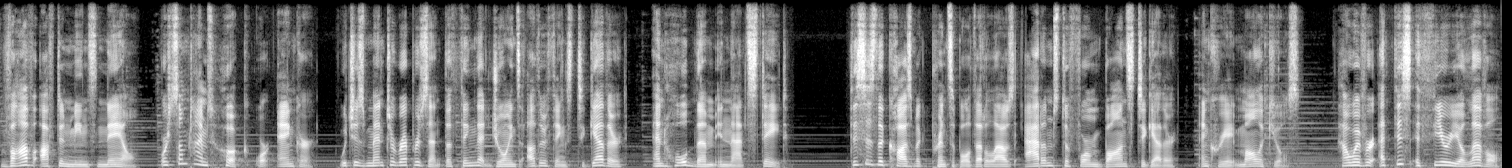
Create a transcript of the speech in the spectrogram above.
Vav often means nail, or sometimes hook or anchor, which is meant to represent the thing that joins other things together and hold them in that state. This is the cosmic principle that allows atoms to form bonds together and create molecules. However, at this ethereal level,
